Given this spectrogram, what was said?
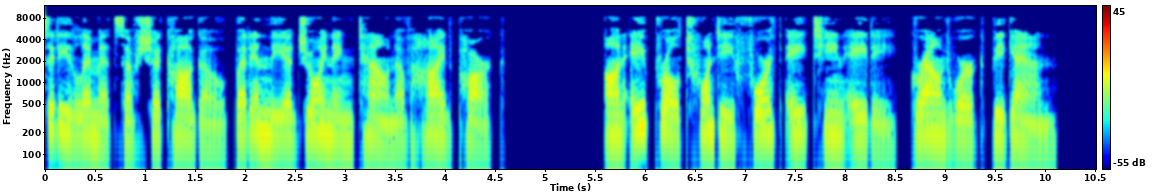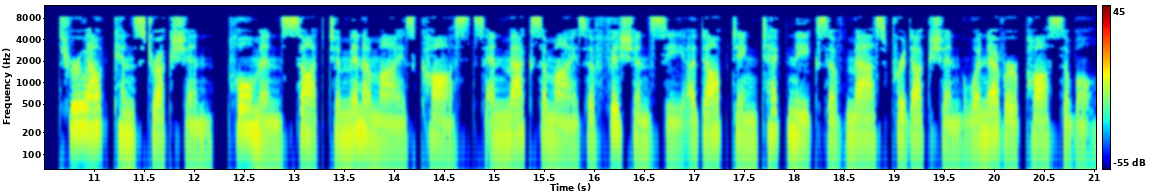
city limits of Chicago but in the adjoining town of Hyde Park. On April 24, 1880, groundwork began. Throughout construction, Pullman sought to minimize costs and maximize efficiency adopting techniques of mass production whenever possible.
